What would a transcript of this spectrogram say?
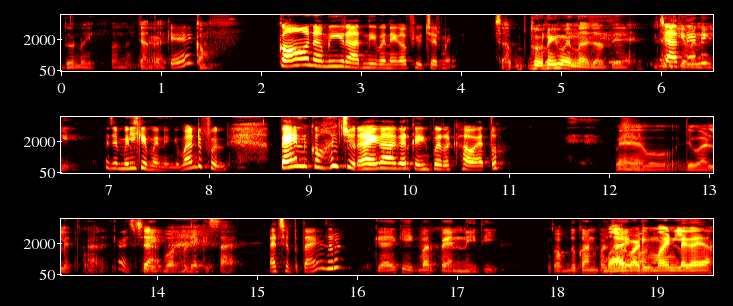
दोनों ही ज़्यादा Okay. कम। कौन अमीर आदमी बनेगा फ्यूचर में? सब दोनों ही बनना चाहते हैं। मिलके चाहते बनेंगे। अच्छा मिलके बनेंगे वंडरफुल पेन कौन चुराएगा अगर कहीं पर रखा हुआ है तो? मैं वो जुगाड़ लेता हूँ। अच्छा। एक बहुत बढ़िया किस्सा है। अच्छा बताएँ जरा। क्या है कि एक बार पेन नहीं थी तो अब दुकान पर मारवाड़ी माइंड लगाया।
